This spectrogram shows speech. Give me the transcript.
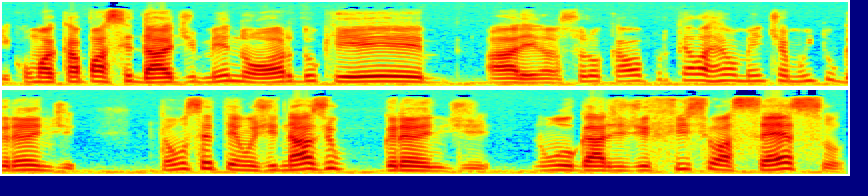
e com uma capacidade menor do que a Arena Sorocaba, porque ela realmente é muito grande. Então você tem um ginásio grande num lugar de difícil acesso,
